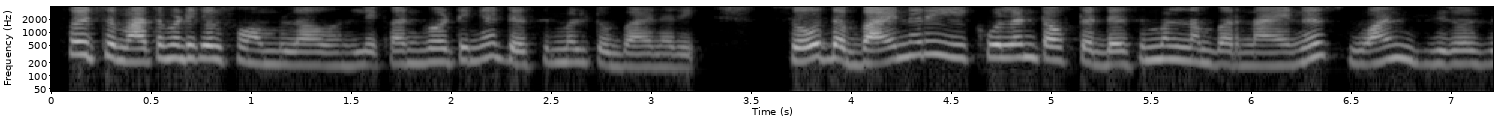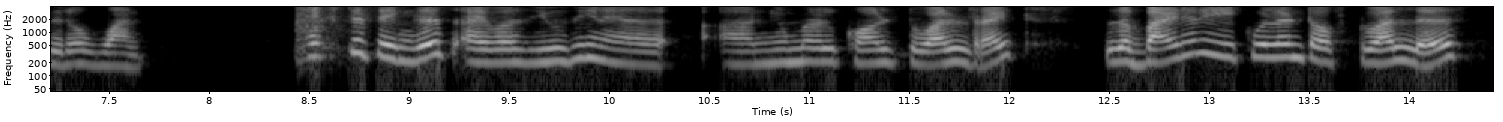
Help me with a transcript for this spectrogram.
so it's a mathematical formula only converting a decimal to binary so the binary equivalent of the decimal number 9 is 1001 Next thing is I was using a, a numeral called 12, right? So the binary equivalent of 12 is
